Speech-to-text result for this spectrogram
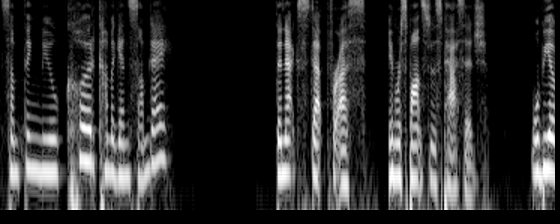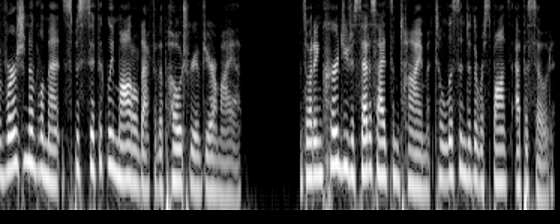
something new could come again someday. The next step for us in response to this passage will be a version of lament specifically modeled after the poetry of Jeremiah. And so I'd encourage you to set aside some time to listen to the response episode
